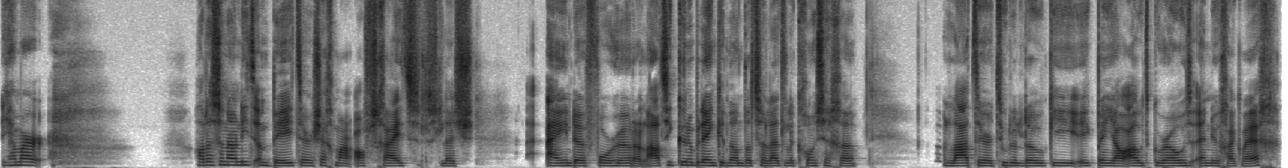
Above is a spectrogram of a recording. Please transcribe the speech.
Ja, maar. Hadden ze nou niet een beter, zeg maar, afscheid slash einde voor hun relatie kunnen bedenken dan dat ze letterlijk gewoon zeggen. later to the Loki, ik ben jouw outgrowth en nu ga ik weg.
